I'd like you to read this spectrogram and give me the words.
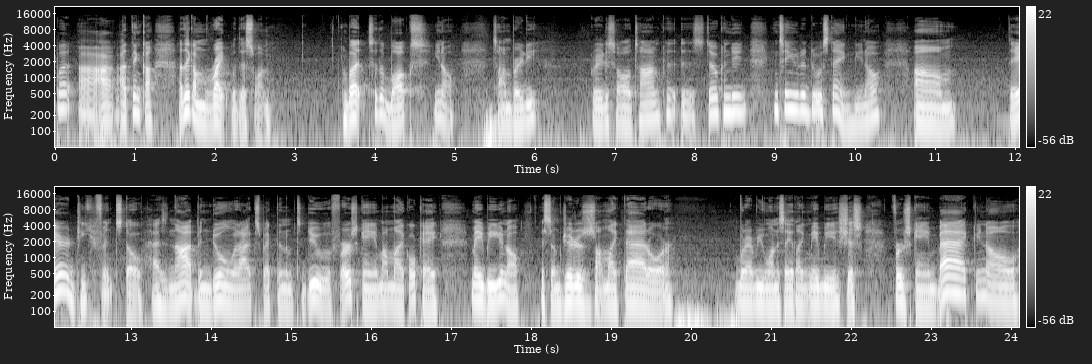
but I I think I, I think I'm right with this one. But to the Bucks, you know, Tom Brady, greatest all time, is still continue continue to do his thing. You know, um, their defense though has not been doing what I expected them to do. The first game, I'm like, okay, maybe you know, it's some jitters or something like that, or whatever you want to say. Like maybe it's just first game back, you know,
